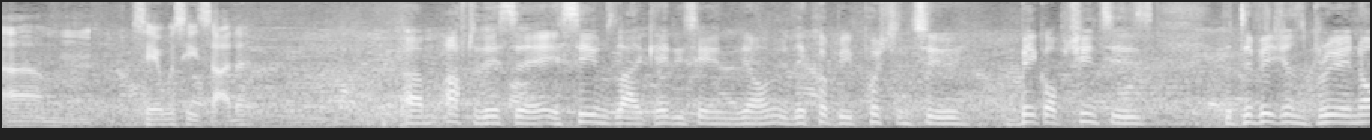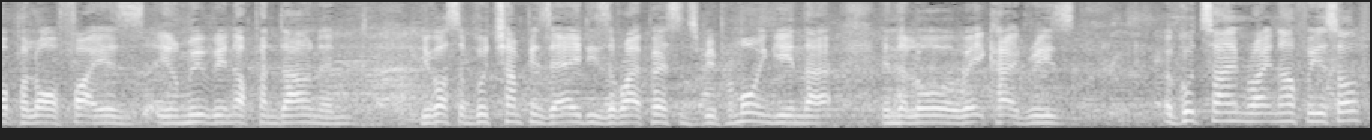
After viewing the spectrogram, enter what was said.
Um, so yeah, we'll see Saturday. Um, after this, uh, it seems like Eddie's saying you know they could be pushed into big opportunities. The division's brewing up, a lot of fighters you know moving up and down, and you've got some good champions. There, Eddie's the right person to be promoting you in that in the lower weight categories. A good time right now for yourself.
